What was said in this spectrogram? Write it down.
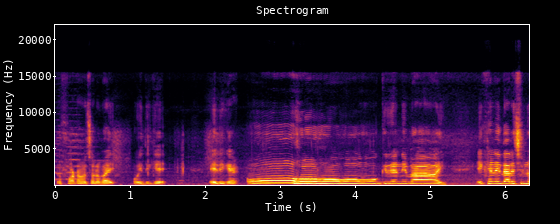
তো ফটো চলো, ভাই, ওইদিকে এইদিকে ও, হো হো হো হো, গিরানি ভাই, এখানেই দাঁড়িয়েছিল।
